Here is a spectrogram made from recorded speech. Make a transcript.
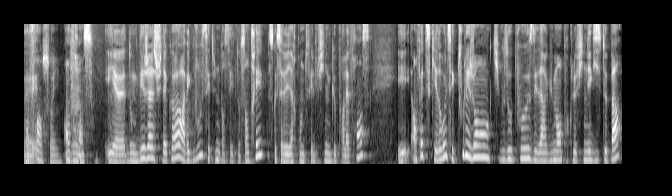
En Euh, France, oui. en Mm. France. Et euh, donc déjà, je suis d'accord avec vous, c'est une pensée ethnocentrée, parce que ça veut dire qu'on ne fait le film que pour la France. Et en fait, ce qui est drôle, c'est que tous les gens qui vous opposent des arguments pour que le film n'existe pas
